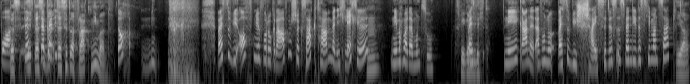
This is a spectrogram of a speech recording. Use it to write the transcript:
Boah, das, das, äh, das, da hinter, das hinterfragt niemand. Doch. weißt du, wie oft mir Fotografen schon gesagt haben, wenn ich lächle, hm? nee, mach mal deinen Mund zu. Ist wegen am Licht. Nee, gar nicht. Einfach nur, weißt du, wie scheiße das ist, wenn dir das jemand sagt? Ja.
